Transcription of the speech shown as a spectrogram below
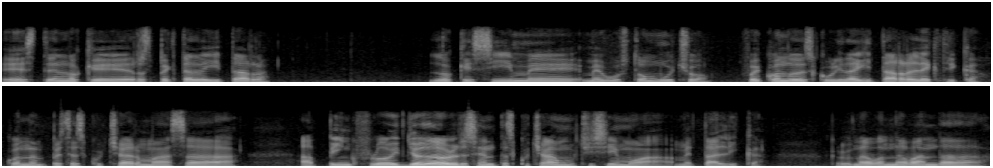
Este, en lo que respecta a la guitarra, lo que sí me, me gustó mucho fue cuando descubrí la guitarra eléctrica, cuando empecé a escuchar más a, a Pink Floyd. Yo de adolescente escuchaba muchísimo a Metallica, creo una, una banda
